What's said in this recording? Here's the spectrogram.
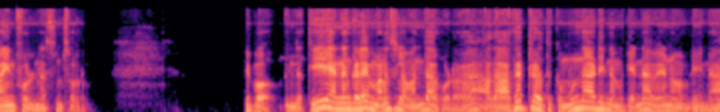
மைண்ட்ஃபுல்னஸ்ன்னு சொல்றோம். இப்போ இந்த தீய எண்ணங்களே மனசுல வந்தா கூட அதை அகற்றுறதுக்கு முன்னாடி நமக்கு என்ன வேணும் அப்படின்னா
